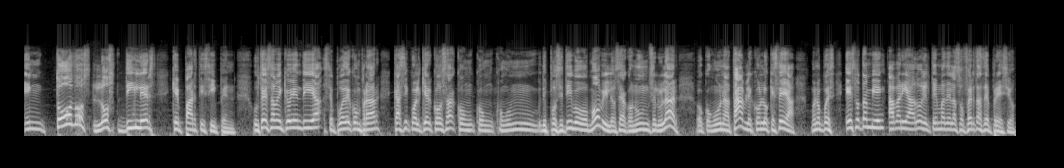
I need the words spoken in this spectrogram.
en todos los dealers que participen. Ustedes saben que hoy en día se puede comprar casi cualquier cosa con, con, un dispositivo móvil, o sea, con un celular o con una tablet, con lo que sea. Bueno, pues eso también ha variado el tema de las ofertas de precio.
